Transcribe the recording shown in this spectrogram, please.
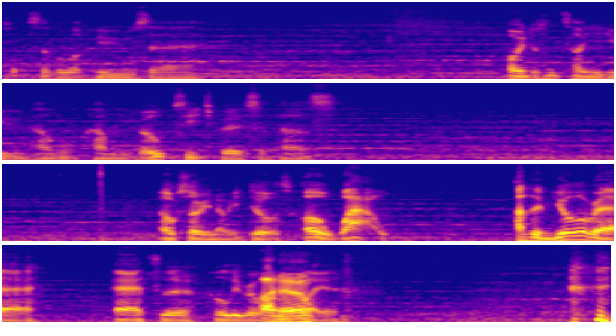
So let's have a look who's. Uh... Oh, it doesn't tell you who, how how many votes each person has. Oh, sorry, no, it does. Oh, wow. Adam, you're uh, heir to the Holy Roman I know. Empire.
